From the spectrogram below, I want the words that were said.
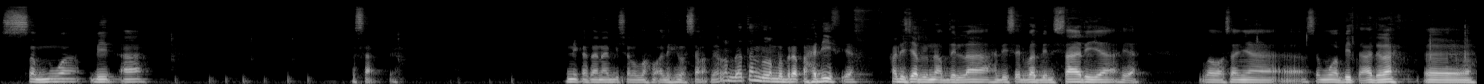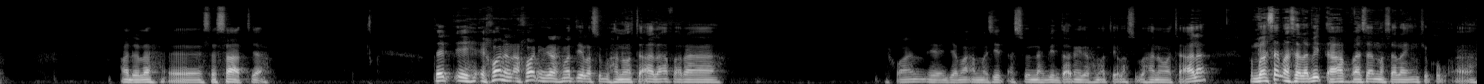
Semua bid'ah sesat. Ya. Ini kata Nabi sallallahu alaihi wasallam. Dalam datang dalam beberapa hadis ya. Hadis Jabir bin Abdullah, hadis Ibad bin Sariyah ya. Bahwasanya uh, semua bid'ah adalah uh, adalah uh, sesat ya. Tapi eh, ikhwan dan akhwat yang dirahmati Allah Subhanahu wa taala para ikhwan ya jamaah Masjid As-Sunnah Bintar yang dirahmati Allah Subhanahu wa taala, pembahasan masalah bid'ah, pembahasan masalah yang cukup uh,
